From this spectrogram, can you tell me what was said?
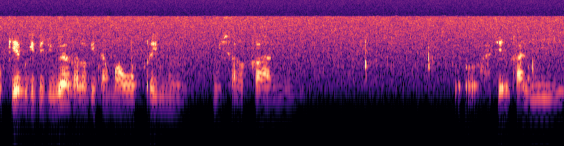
Oke begitu juga kalau kita mau print misalkan oh, hasil kali.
